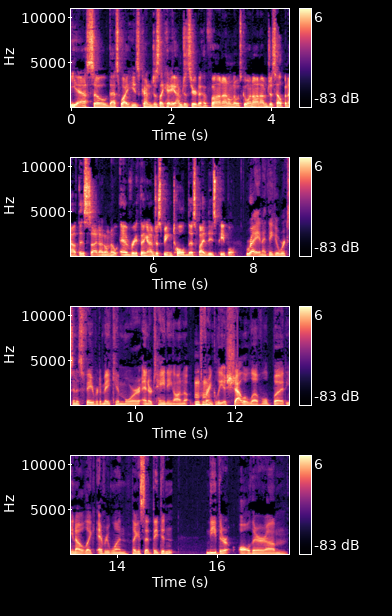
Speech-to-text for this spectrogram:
Yeah, so that's why he's kind of just like, hey, I'm just here to have fun. I don't know what's going on. I'm just helping out this side. I don't know everything. I'm just being told this by these people. Right, and I think it works in his favor to make him more entertaining on, frankly, a shallow level. But you know, like everyone, like I said, they didn't need their all their. um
